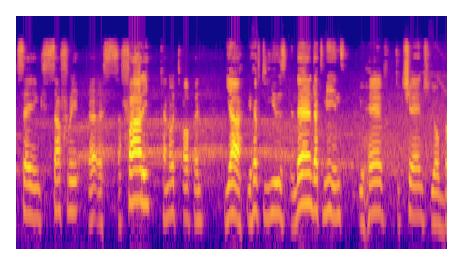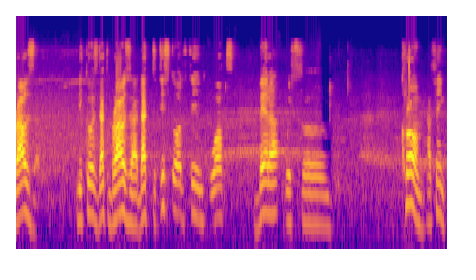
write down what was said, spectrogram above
saying Safari, uh, Safari cannot open. Yeah, you have to use, and then that means you have to change your browser because that browser, that Discord thing works better with uh, Chrome, I think.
